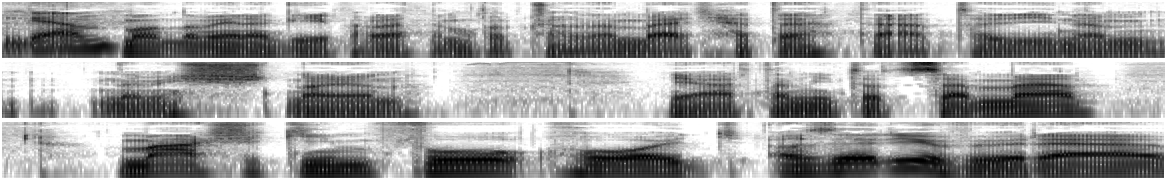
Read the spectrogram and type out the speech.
Igen. Mondom, én a gépemet nem kapcsoltam be egy hete, tehát hogy nem, nem is nagyon jártam nyitott szemmel. A másik info, hogy azért jövőre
